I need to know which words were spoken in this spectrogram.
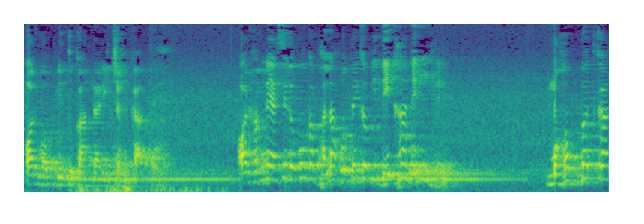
اور وہ اپنی دکانداری چمکاتے ہیں۔ اور ہم نے ایسے لوگوں کا بھلا ہوتے کبھی دیکھا نہیں ہے۔ محبت کا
